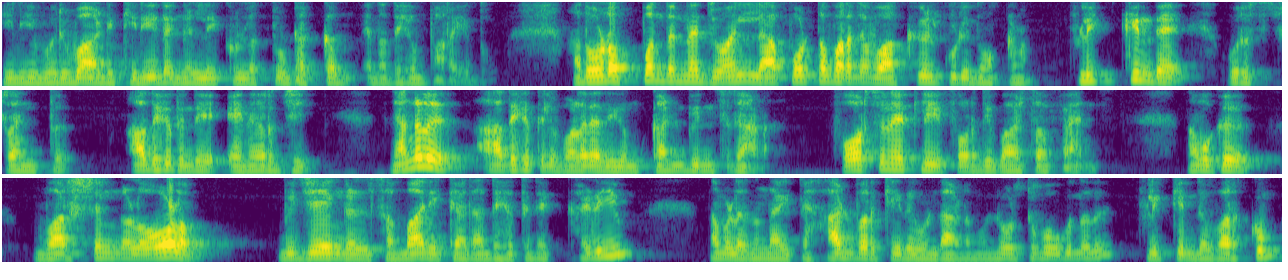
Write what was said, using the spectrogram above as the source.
ഇനിയും ഒരുപാട് കിരീടങ്ങളിലേക്കുള്ള തുടക്കം എന്ന് അദ്ദേഹം പറയുന്നു. അതോടൊപ്പം തന്നെ ജോൻ ലാപ്പോട്ട പറഞ്ഞ വാക്കുകൾ കൂടി നോക്കണം. ഫ്ലിക്കിന്റെ ഒരു സ്ട്രെങ്ത്ത് അദ്ദേഹത്തിന്റെ എനർജി. ഞങ്ങൾ അദ്ദേഹത്തിൽ വളരെയധികം കൺവിൻസ്ഡ് ആണ്. Fortunately for the Barca fans നമുക്ക് വർഷങ്ങളോളം വിജയങ്ങൾ സമ്മാനിക്കാൻ അദ്ദേഹത്തിന് കഴിയും. നമ്മൾ നന്നായിട്ട് ഹാർഡ് വർക്ക് ചെയ്തുകൊണ്ടാണ് മുന്നോട്ട് പോകുന്നത്. ഫ്ലിക്കിന്റെ വർക്കും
